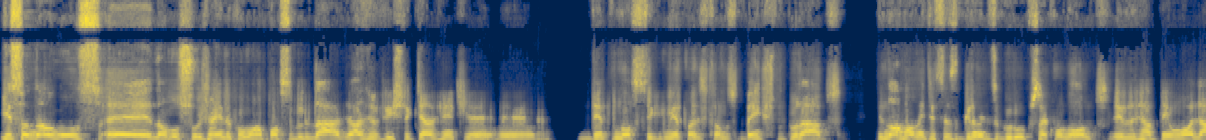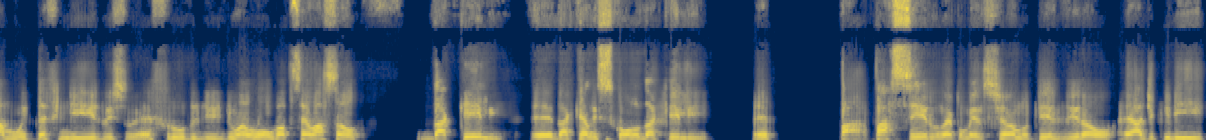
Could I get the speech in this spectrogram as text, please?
Isso não nos, é, não nos surge ainda como uma possibilidade, haja vista que a gente, é, é, dentro do nosso segmento, nós estamos bem estruturados. E normalmente esses grandes grupos econômicos, eles já têm um olhar muito definido, isso é fruto de, de uma longa observação daquele, é, daquela escola, daquele é, parceiro, né, como eles chamam, que eles irão é, adquirir,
